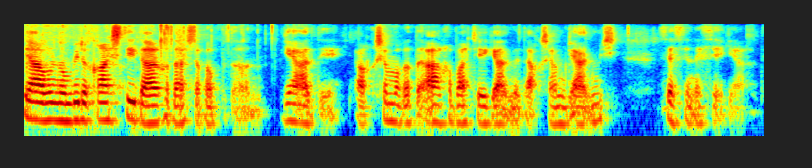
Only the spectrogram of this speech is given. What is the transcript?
Yavrunun biri kaçtıydı arkadaşlar kapıdan geldi. Akşama kadar arka bahçeye gelmedi. Akşam gelmiş. Seslenesiye geldi.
